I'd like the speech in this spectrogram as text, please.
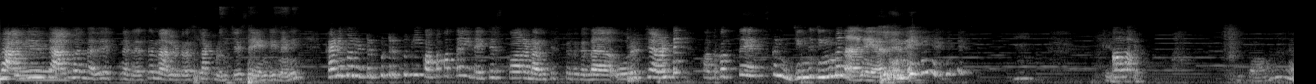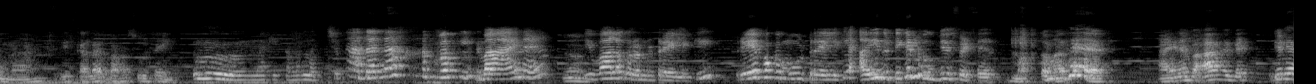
ఫ్యామిలీ చాలా మంది అదే చెప్తున్నారు కదా నాలుగు డ్రెస్సులు అక్కడ ఉంచేసేయండి అని. కానీ మన ట్రిప్ ట్రిప్కి కొత్త కొత్త ఇది తెచ్చేసుకోవాలని అనిపిస్తుంది కదా. ఊరు వచ్చామంటే కొత్త కొత్త వేసుకుని జింగు జింగు నానేయాలని అలా. ఈ కలర్ బాగా సూట్ అయింది. నాకు ఈ కలర్ నచ్చు. అదన్నా? మా ఆయన ఇవాళ ఒక రెండు ట్రైన్లకి రేపు ఒక మూడు ట్రైన్లకి ఐదు టికెట్లు బుక్ చేసి పెట్టారు. మొత్తం అదే? ఆయన బాగా గట్టిగా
